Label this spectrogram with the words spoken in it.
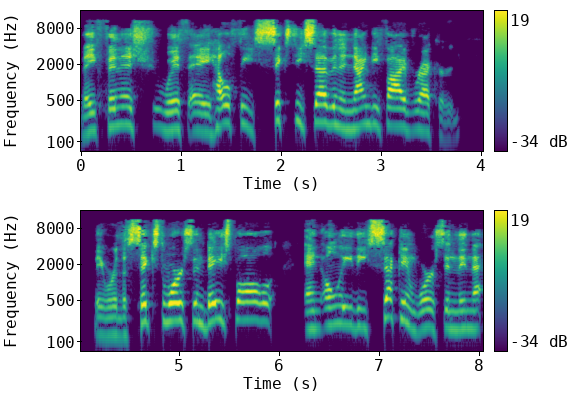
they finish with a healthy 67 and 95 record. They were the sixth worst in baseball and only the second worst in the, Na-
